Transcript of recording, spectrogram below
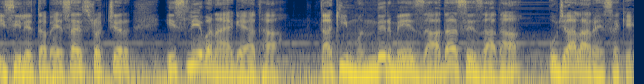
इसीलिए तब ऐसा स्ट्रक्चर इसलिए बनाया गया था ताकि मंदिर में ज़्यादा से ज़्यादा उजाला रह सके।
